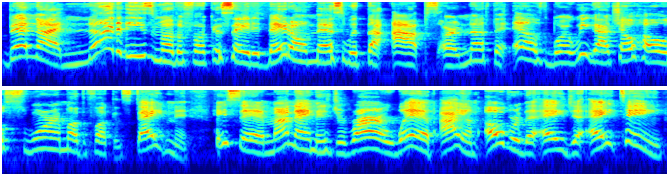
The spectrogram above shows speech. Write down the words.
bet not none of these motherfuckers say that they don't mess with the ops or nothing else. Boy, we got your whole sworn motherfucking statement. He said, My name is Jerrod Webb. I am over the age of 18.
